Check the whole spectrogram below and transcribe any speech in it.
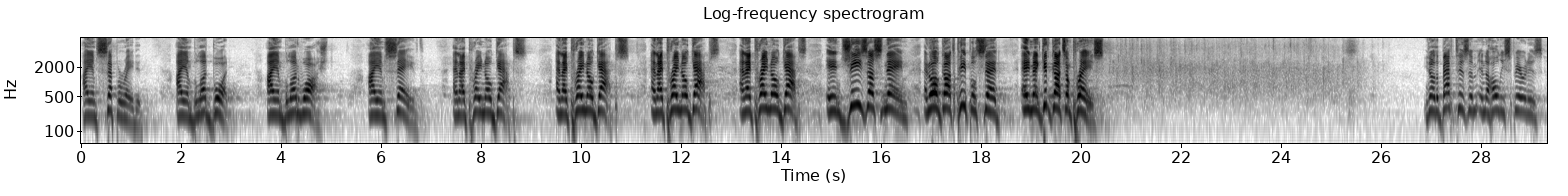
I am separated. I am blood bought. I am blood washed. I am saved. And I pray no gaps. And I pray no gaps. And I pray no gaps. And I pray no gaps in Jesus' name. And all God's people said, Amen. Give God some praise. You know, the baptism in the Holy Spirit is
